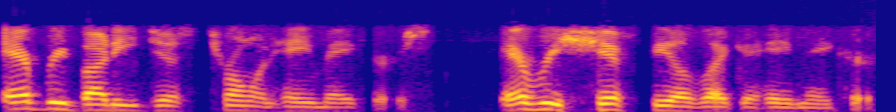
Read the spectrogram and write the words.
everybody just throwing haymakers. every shift feels like a haymaker,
